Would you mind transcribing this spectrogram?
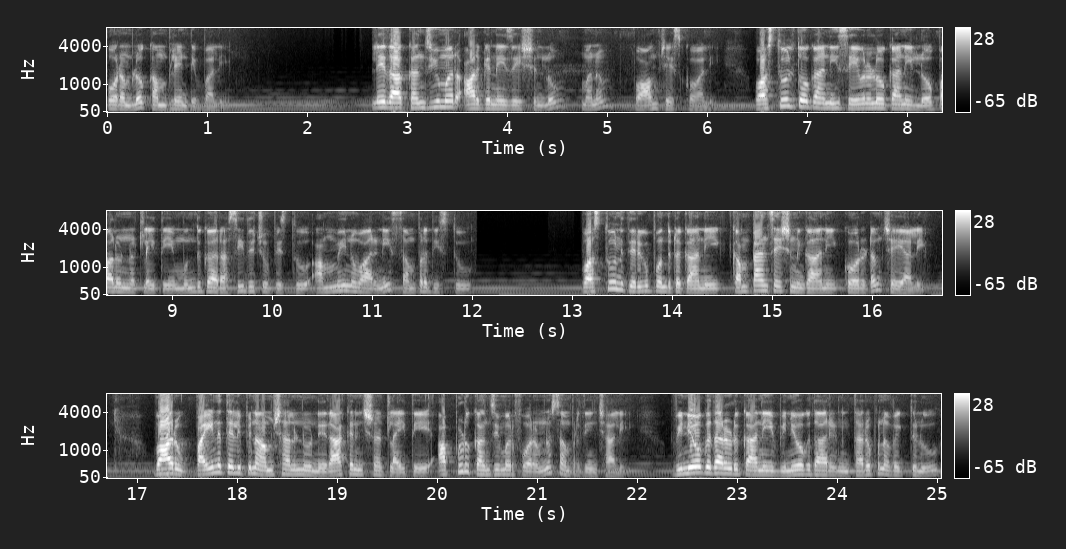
ఫోరంలో కంప్లైంట్ ఇవ్వాలి. లేదా కన్జ్యూమర్ ఆర్గనైజేషన్లో మనం ఫామ్ చేసుకోవాలి. వస్తువులతో కానీ సేవలలో కానీ లోపాలు ఉన్నట్లయితే ముందుగా రసీదు చూపిస్తూ అమ్మిన వారిని సంప్రదిస్తూ వస్తువుని తిరుగు పొందుట కానీ కంపాన్సేషన్ కానీ కోరటం చేయాలి. వారు పైన తెలిపిన అంశాలను నిరాకరించినట్లయితే అప్పుడు కన్జ్యూమర్ ఫోరంను సంప్రదించాలి. వినియోగదారుడు కానీ వినియోగదారుని తరపున వ్యక్తులు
